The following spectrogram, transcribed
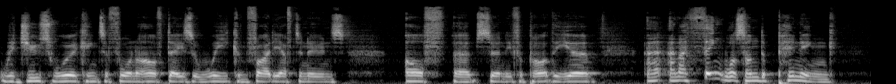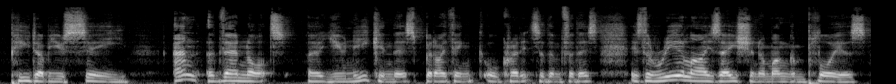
reduce working to four and a half days a week and Friday afternoons off, uh, certainly for part of the year. Uh, and I think what's underpinning PwC, and they're not uh, unique in this, but I think all credit to them for this, is the realization among employers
